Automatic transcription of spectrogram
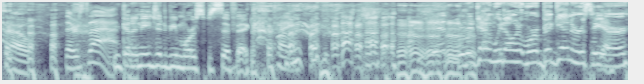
So there's that. I'm gonna need you to be more specific. Okay. Again, we don't. We're beginners here.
